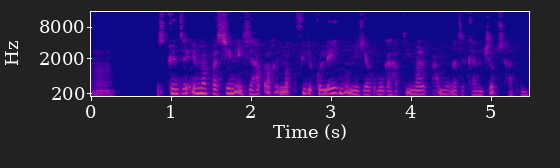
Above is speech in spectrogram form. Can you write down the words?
Hm. Es könnte immer passieren. Ich habe auch immer viele Kollegen um mich herum gehabt, die mal ein paar Monate keine Jobs hatten.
